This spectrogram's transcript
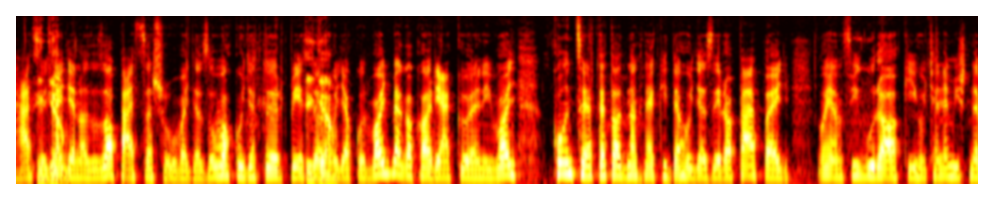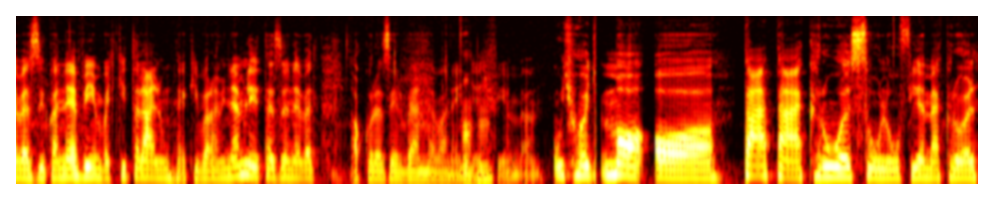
Tehát, Igen. hogy legyen az az apácasó, vagy az óvakogya törpétől, Igen. hogy akkor vagy meg akarják ölni, vagy koncertet adnak neki, de hogy azért a pápa egy olyan figura, aki, hogyha nem is nevezzük a nevén, vagy kitalálunk neki valami nem létező nevet, akkor azért benne van egy-egy uh-huh. filmben. Úgyhogy ma a pápákról szóló filmekről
